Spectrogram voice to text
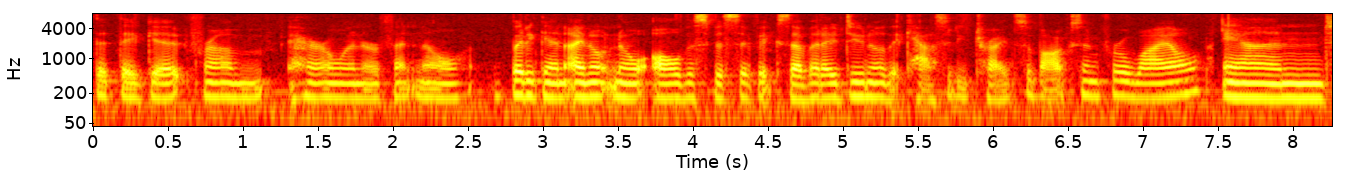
that they get from heroin or fentanyl. But again, I don't know all the specifics of it. I do know that Cassidy tried Suboxone for a while and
